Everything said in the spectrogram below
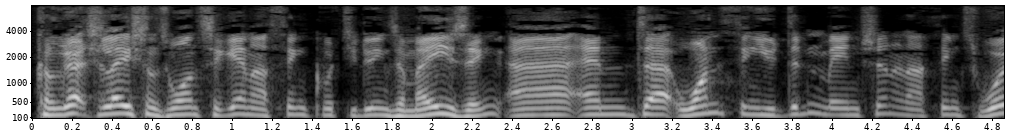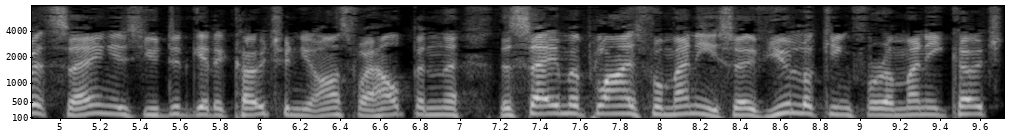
congratulations once again. I think what you're doing is amazing. Uh, and, uh, one thing you didn't mention, and I think it's worth saying is you did get a coach and you asked for help and the, the same applies for money. So if you're looking for a money coach,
